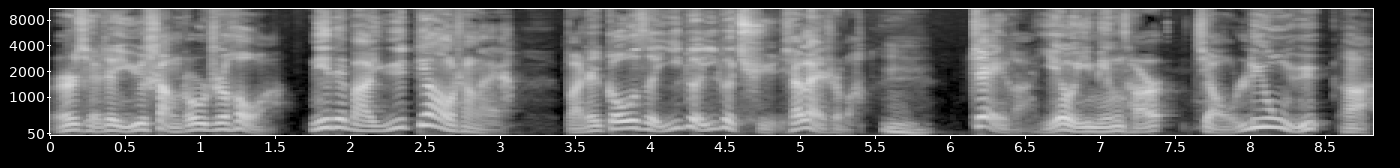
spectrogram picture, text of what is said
而且这鱼上钩之后啊，你得把鱼钓上来呀，把这钩子一个一个取下来，是吧？嗯，这个也有一名词儿叫溜鱼啊。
